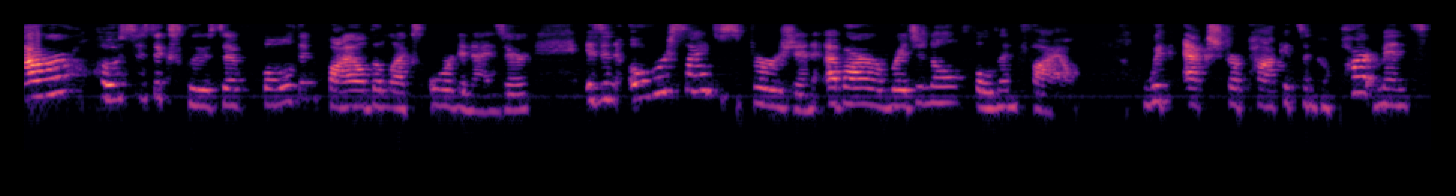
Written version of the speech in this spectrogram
Our Hostess exclusive Fold N' File Deluxe Organizer is an oversized version of our original Fold N' File with extra pockets and compartments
